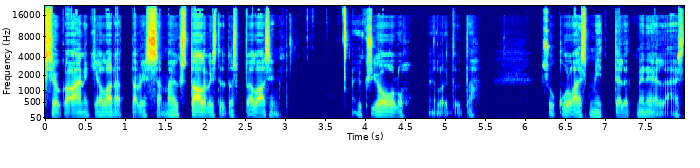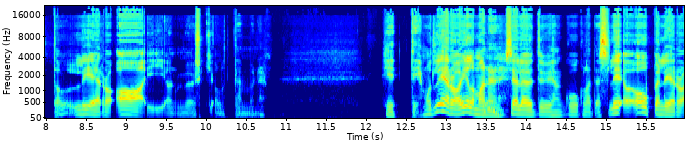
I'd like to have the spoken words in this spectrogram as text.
X, joka ainakin on ladattavissa. Mä yksi talvista tuossa pelasin, yksi joulu, meillä oli tuota sukulaismittelyt meneillään. Sitten on Liero AI on myöskin ollut tämmöinen hitti. Mutta Liero on ilmanen, mm. se löytyy ihan googlatessa. Li- Open Liero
